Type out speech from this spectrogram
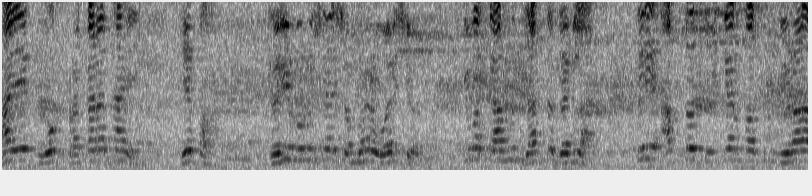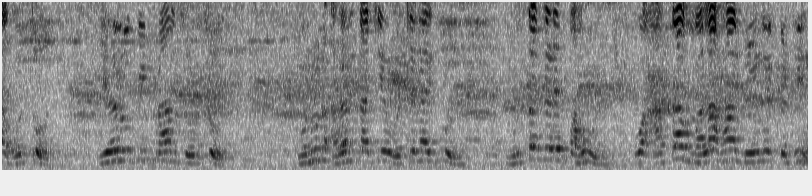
हा एक लोक प्रकारच आहे. हे पहा. जरी मनुष्य शंभर वर्ष किंवा त्याहून जास्त जगला तरी आपलं सुलक्यांपासून निराळा होतोच इहलोकी प्राण सोडतोच. म्हणून अनंताचे वचन ऐकून मृताकडे पाहून व आता मला हा मिळणे कठीण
